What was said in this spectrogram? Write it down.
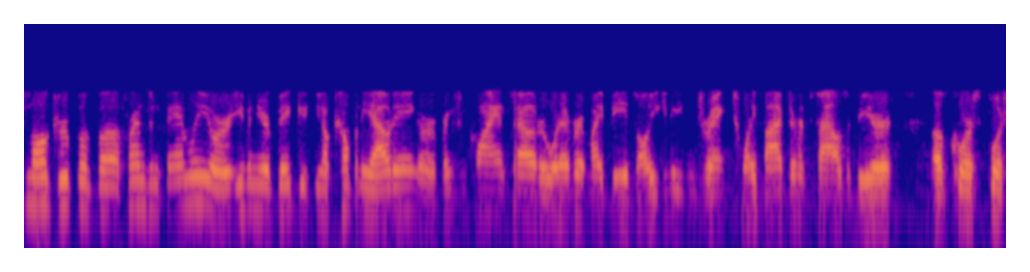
small group of uh, friends and family, or even your big, you know, company outing, or bring some clients out, or whatever it might be. It's all you can eat and drink. Twenty five different styles of beer, of course, Busch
